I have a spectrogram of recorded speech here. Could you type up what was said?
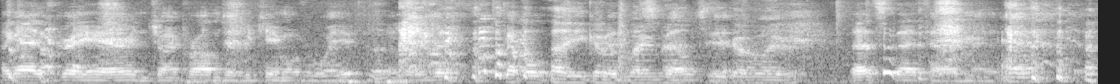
like I had gray hair and joint problems. I became overweight a little bit. A couple Oh, you gotta blame spells. that. You yeah. gotta blame it. That's that's how I managed. it. Yeah.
